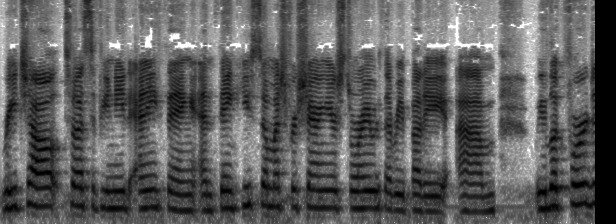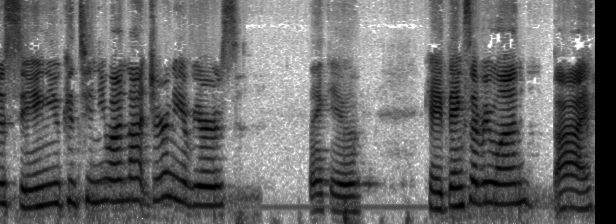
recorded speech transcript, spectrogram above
Reach out to us if you need anything, and thank you so much for sharing your story with everybody. Um, we look forward to seeing you continue on that journey of yours. Thank you. Okay, thanks everyone. Bye.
